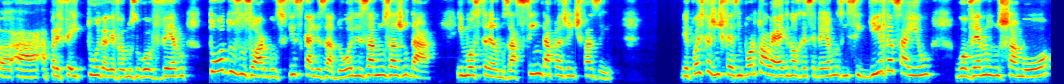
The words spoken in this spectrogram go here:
a, a prefeitura, levamos o governo, todos os órgãos fiscalizadores a nos ajudar. E mostramos assim dá para a gente fazer. Depois que a gente fez em Porto Alegre, nós recebemos, em seguida saiu, o governo nos chamou,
